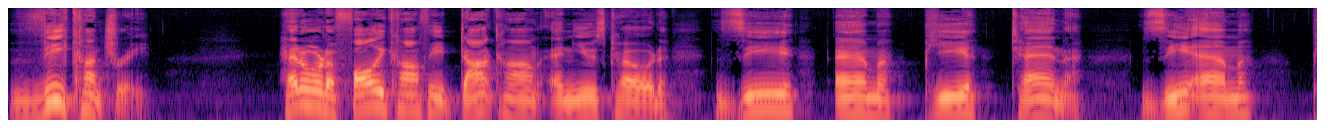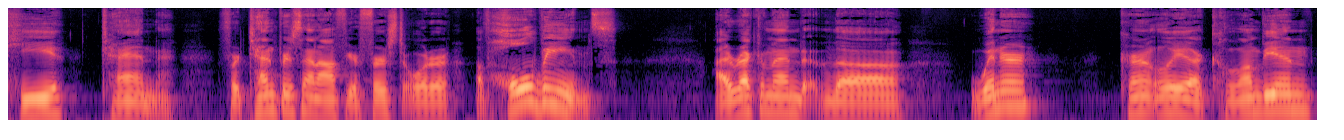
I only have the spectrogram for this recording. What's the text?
the country. Head over to follycoffee.com and use code ZMP10. ZMP10 for 10% off your first order of whole beans. I recommend the winner currently a Colombian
